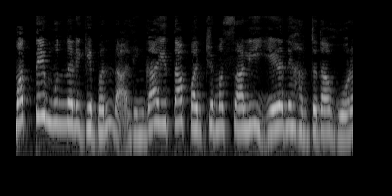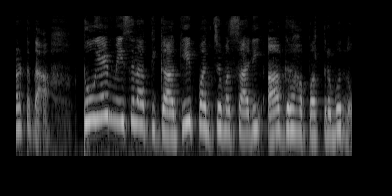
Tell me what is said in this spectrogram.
ಮತ್ತೆ ಮುನ್ನಡೆಗೆ ಬಂದ ಲಿಂಗಾಯತ ಪಂಚಮಸಾಲಿ ಏಳನೇ ಹಂತದ ಹೋರಾಟದ ಟು ಎ ಮೀಸಲಾತಿಗಾಗಿ ಪಂಚಮಸಾಲಿ ಆಗ್ರಹ ಪತ್ರವನ್ನು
